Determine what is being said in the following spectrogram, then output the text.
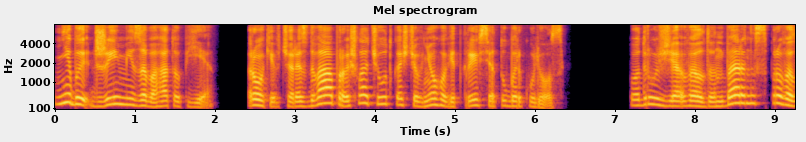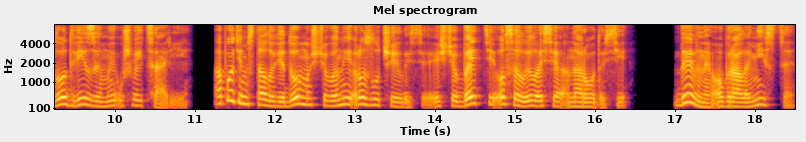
ніби Джиммі забагато п'є. Років через два пройшла чутка, що в нього відкрився туберкульоз. Подружжя Велдон Бернс провело дві зими у Швейцарії, а потім стало відомо, що вони розлучилися і що Бетті оселилася на Родосі. Дивне обрала місце.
